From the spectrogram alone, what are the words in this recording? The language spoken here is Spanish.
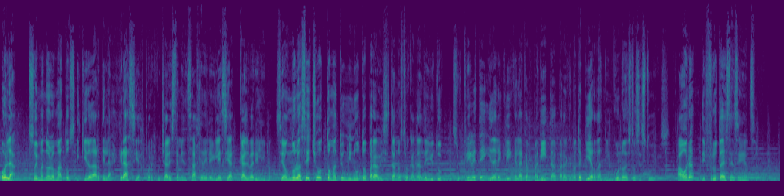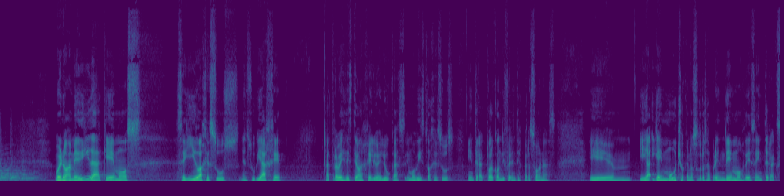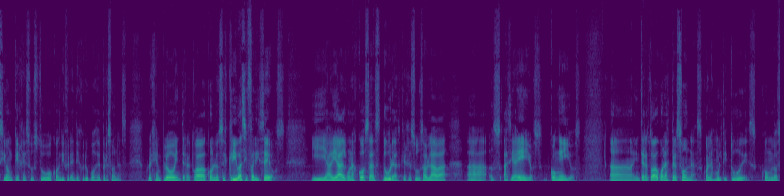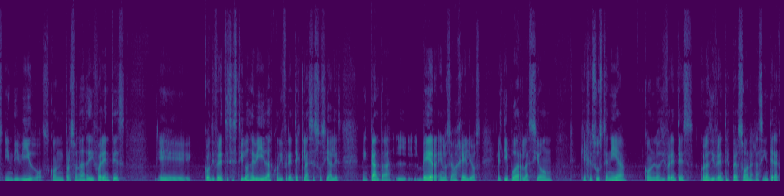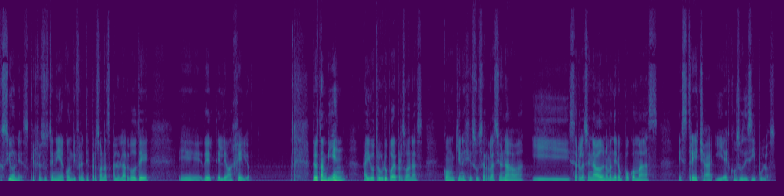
Hola, soy Manolo Matos y quiero darte las gracias por escuchar este mensaje de la iglesia Calvary Lima. Si aún no lo has hecho, tómate un minuto para visitar nuestro canal de YouTube. Suscríbete y dale clic a la campanita para que no te pierdas ninguno de estos estudios. Ahora disfruta de esta enseñanza. Bueno, a medida que hemos seguido a Jesús en su viaje a través de este Evangelio de Lucas, hemos visto a Jesús interactuar con diferentes personas Em, y, hay mucho que nosotros aprendemos de esa interacción que Jesús tuvo con diferentes grupos de personas. Por ejemplo, interactuaba con los escribas y fariseos y había algunas cosas duras que Jesús hablaba ah, hacia ellos, con ellos. Ah, interactuaba con las personas, con las multitudes, con los individuos, con personas de diferentes eh, con diferentes estilos de vida, con diferentes clases sociales. Me encanta ver en los evangelios el tipo de relación que Jesús tenía con, los diferentes, con las diferentes personas, las interacciones que Jesús tenía con diferentes personas a lo largo de, eh, del evangelio. Pero también hay otro grupo de personas con quienes Jesús se relacionaba y se relacionaba de una manera un poco más estrecha y es con sus discípulos.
